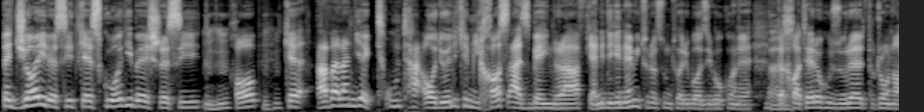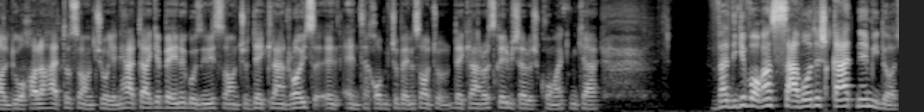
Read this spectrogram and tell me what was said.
به جایی رسید که squad ی بهش رسید خب که اولا یک اون تعادلی که می‌خواست از بین رفت یعنی دیگه نمی‌تونست اونطوری بازی بکنه بله. به خاطر حضور رونالدو حالا حتی سانچو یعنی حتی اگه بین گزینه سانچو دکلن رایس انتخاب می‌شد بین سانچو دکلن رایس خیلی بیشتر بهش کمک می‌کرد. و دیگه واقعا سوادش قد نمی‌داد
